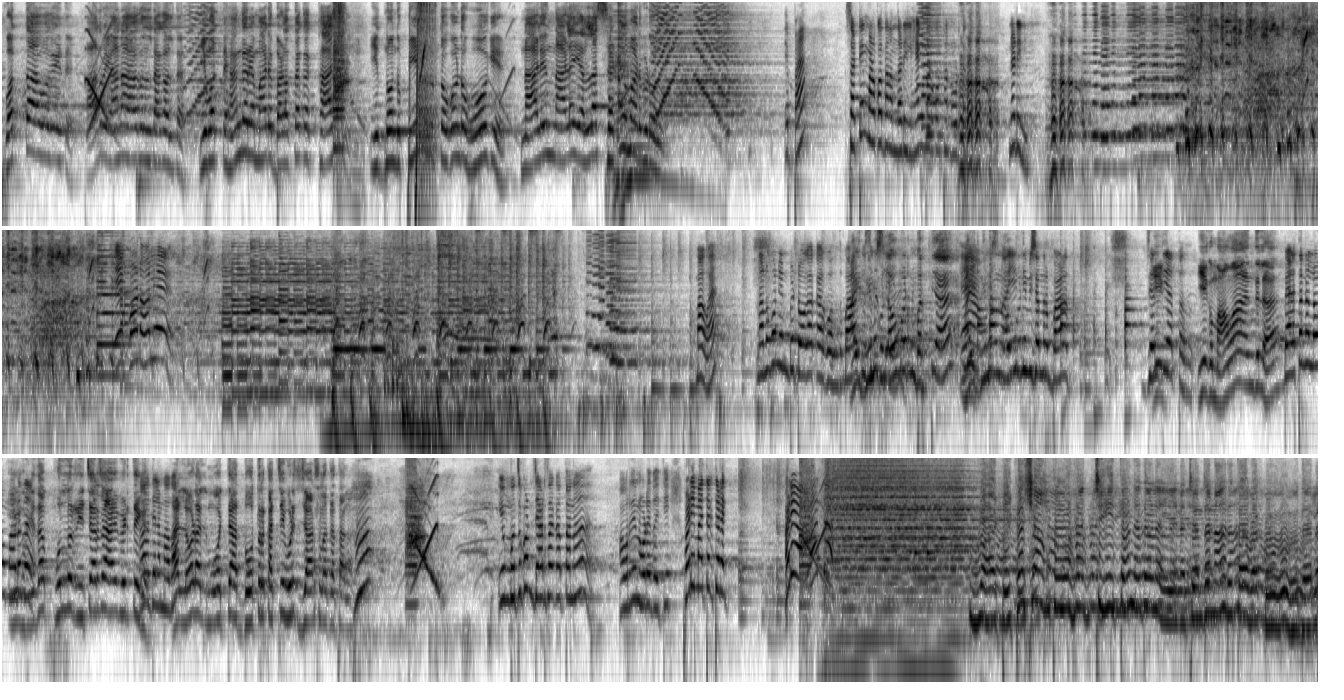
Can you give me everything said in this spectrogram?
ಗೊತ್ತಾಗೋಗೈತೆ ಆದ್ರೂ ಏನ ಆಗಲ್ದಾಗಲ್ತ. ಇವತ್ತು ಹೆಂಗಾರೆ ಮಾಡಿ ಬೆಳತಕ ಕಾಶಿ ಇದನ್ನೊಂದು ಪೀಸ್ ತಗೊಂಡು ಹೋಗಿ ನಾಳಿಂದ ನಾಳೆ ಎಲ್ಲ ಸೆಟಲ್ ಮಾಡಿಬಿಡೋಣ ಯಪ್ಪ ಸೆಟ್ಟಿಂಗ್ ಮಾಡ್ಕೊತಾನ ನಡೀಲಿ ಹೆಂಗ್ ಮಾಡ್ಕೊಂತ ನೋಡ್ತಾನೆ? ನಡೀನಿ ಏ ಮಾವ ನನಗೂ ನಿನ್ ಬಿಟ್ಟು ಹೋಗಕ್ಕಾಗೋಲ್ದು ಆಗೋಲ್ದು ಲವ್ ಬರ್ತೀಯಾ? ಐದ್ ನಿಮಿಷ ಅಂದ್ರೆ ಬಾಳ ಜಲ್ದಿ ಆತದು. ಈಗ ಮಾವ ಅಂದಿಲ್ಲ ಬೆಳತನ ಲವ್ ಮಾಡೋದು? ಇದ ಫುಲ್ ರೀಚಾರ್ಜ್ ಆಗ್ಬಿಡ್ತಿ ಈಗ. ಹೌದಿಲ್ಲ ಮಾವ? ಅಲ್ಲಿ ನೋಡ ಅಲ್ಲಿ ಮೋತ್ಯ ದೋತ್ರ ಕಚ್ಚಿ ಹೊಡಿಸಿ ಜಾಡ್ಸ್ಲಕತ್ತಾನ. ಹಾ? ಇವ್ ಮುಚ್ಕೊಂಡು ಜಾಡ್ಸಾಕತ್ತಾನ? ಅವ್ರದೇನು ಹೊಡೆದೈತಿ? ಹೊಡಿ ಮಾತಾಡ್ತಾಳೆ ಹೊಡಿ ಅವ್ನ್. ವಾಟಿಕ ಶಾಂಪು ಹಚ್ಚಿ ತೊಳೆದಳ ಏನ ಚಂದನಾರ್ತವ ಕೂದಲ.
